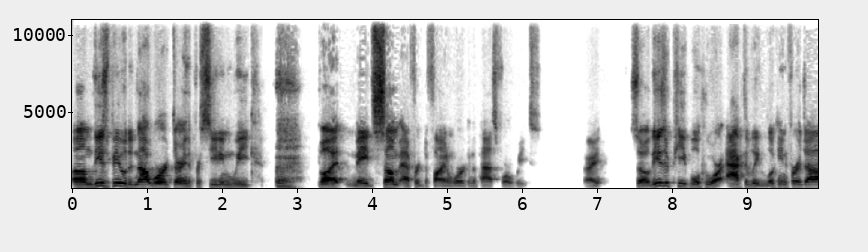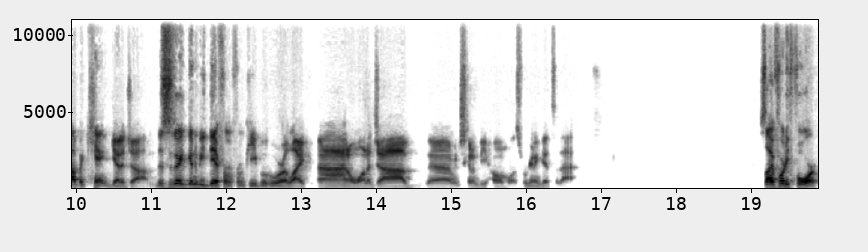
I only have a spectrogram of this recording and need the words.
Um, these people did not work during the preceding week, but made some effort to find work in the past four weeks. Right. So these are people who are actively looking for a job but can't get a job. This is going to be different from people who are like, ah, I don't want a job. Nah, I'm just going to be homeless. We're going to get to that. Slide 44.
